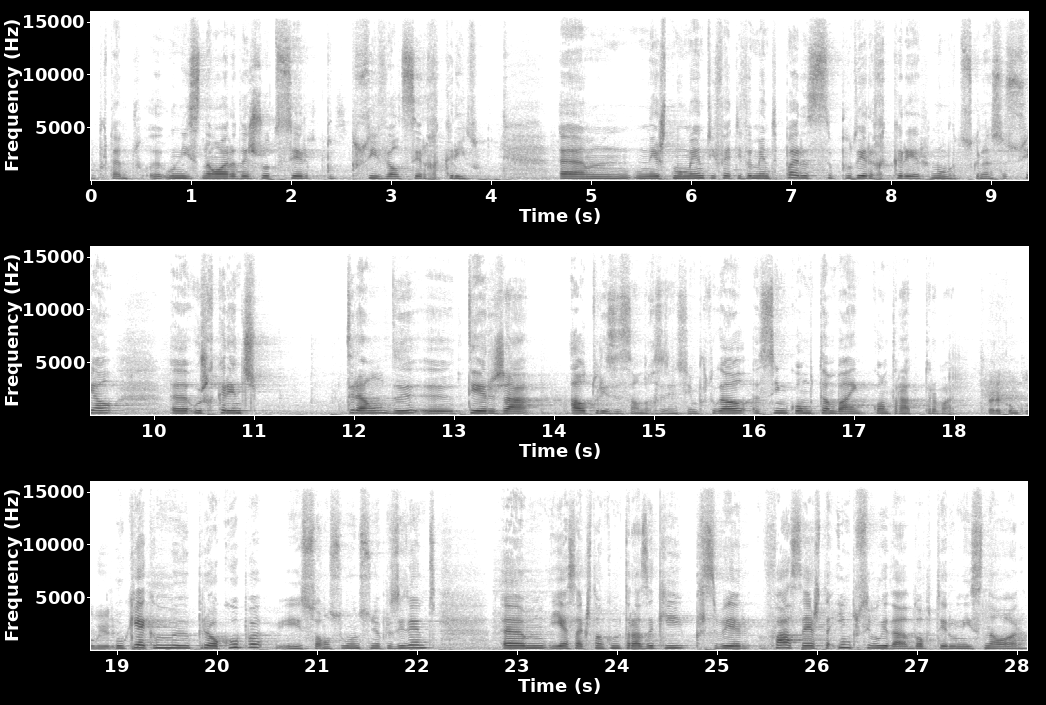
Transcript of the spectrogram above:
e, portanto, o NIS na hora deixou de ser possível de ser requerido. Neste momento, efetivamente, para se poder requerer número de segurança social, uh, os requerentes terão de uh, ter já autorização de residência em Portugal, assim como também contrato de trabalho. Para concluir. O que é que me preocupa, e só um segundo, Sr. Presidente, um, e essa é a questão que me traz aqui, perceber, face a esta impossibilidade de obter o NIS na hora,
